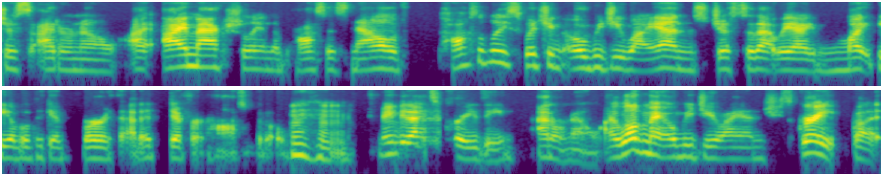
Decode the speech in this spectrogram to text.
Just I don't know. I I'm actually in the process now of possibly switching OBGYNs just so that way I might be able to give birth at a different hospital Mhm. maybe that's crazy. I don't know. I love my OBGYN. She's great, but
